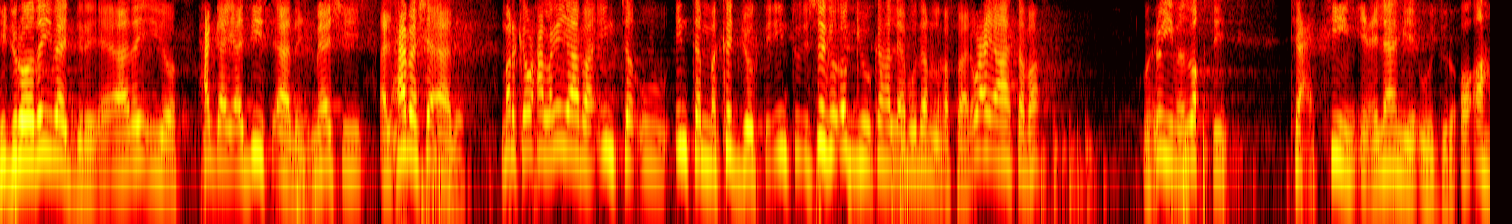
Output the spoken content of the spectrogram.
hijrooday baa jiray ee aaday iyo xagga iyo adiis aaday meeshii alxabasha aaday marka waxaa laga yaabaa inta uu inta maka joogtay intuu isaga ogyahu ka hadlay abu dar alkhafaari waxay ahaataba wuxuu yimid waqti tactiim iclaamiya uu jiro oo ah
